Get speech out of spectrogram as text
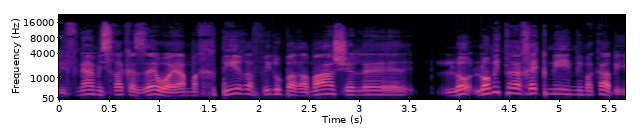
לפני המשחק הזה הוא היה מחפיר אפילו ברמה של לא, לא מתרחק ממכבי.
